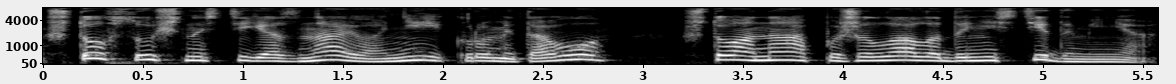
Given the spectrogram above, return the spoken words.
Что, в сущности, я знаю о ней, кроме того, что она пожелала донести до меня?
